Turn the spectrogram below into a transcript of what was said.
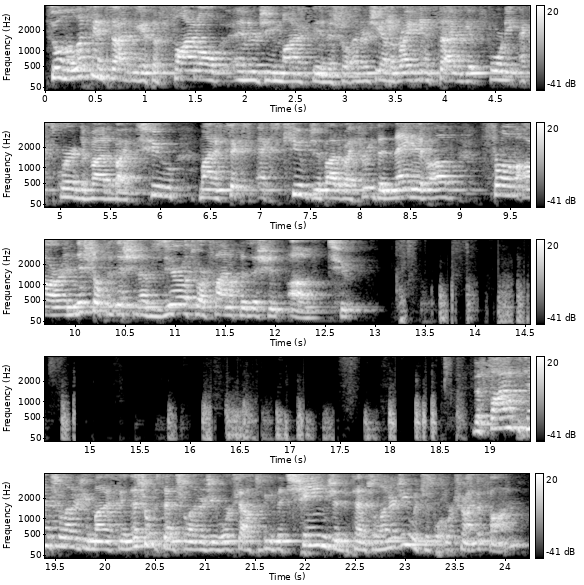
So on the left-hand side, we get the final energy minus the initial energy. On the right-hand side, we get 40x squared divided by 2 minus 6x cubed divided by 3, the negative of, from our initial position of 0 to our final position of 2. The final potential energy minus the initial potential energy works out to be the change in potential energy, which is what we're trying to find.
